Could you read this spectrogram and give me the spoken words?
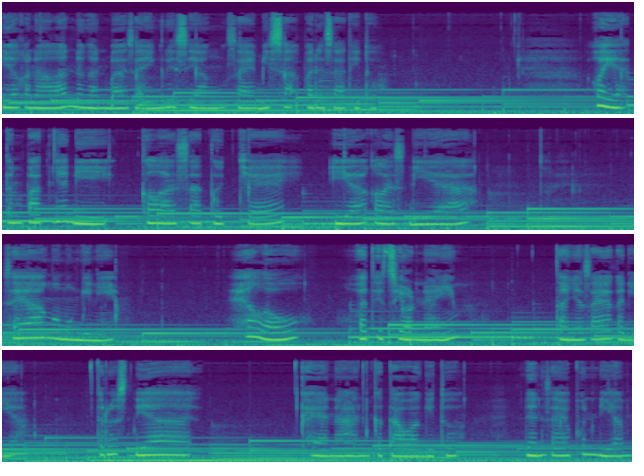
dia kenalan dengan bahasa Inggris yang saya bisa pada saat itu. Oh ya tempatnya di kelas 1C iya kelas dia Terus dia kayak nahan ketawa gitu. Dan saya pun diam.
